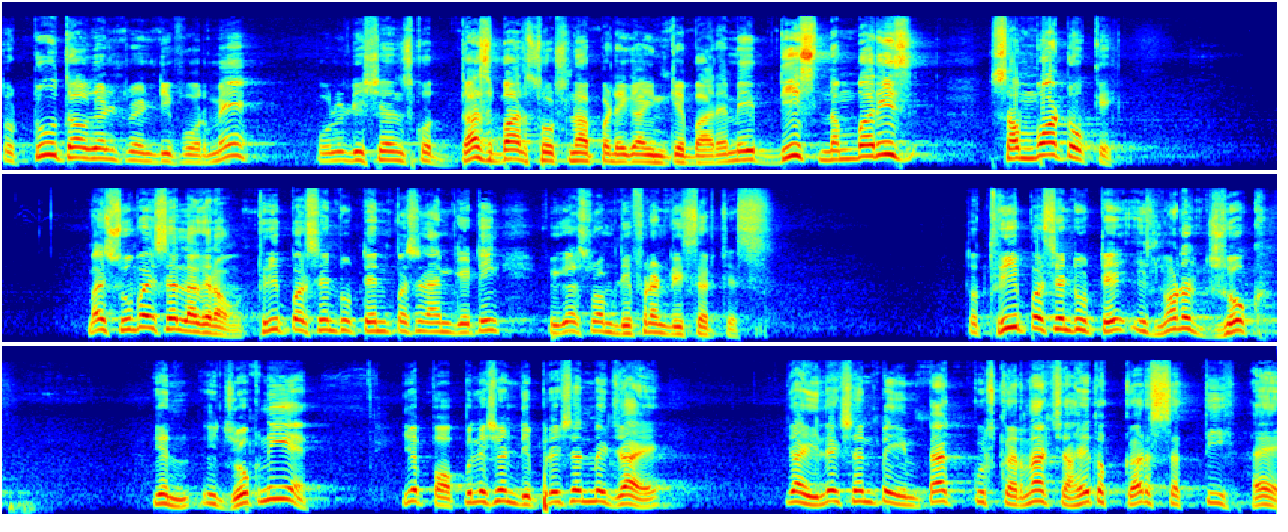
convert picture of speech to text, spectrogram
तो 2024 में पॉलिटिशियंस को 10 बार सोचना पड़ेगा इनके बारे में if this number is somewhat okay मैं सुबह से लग रहा हूँ three percent to ten percent I am getting figures from different researches तो three percent to ten is not a joke ये ये जोक नहीं है। ये पॉपुलेशन डिप्रेशन में जाए या इलेक्शन पे इम्पैक्ट कुछ करना चाहे तो कर सकती है।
